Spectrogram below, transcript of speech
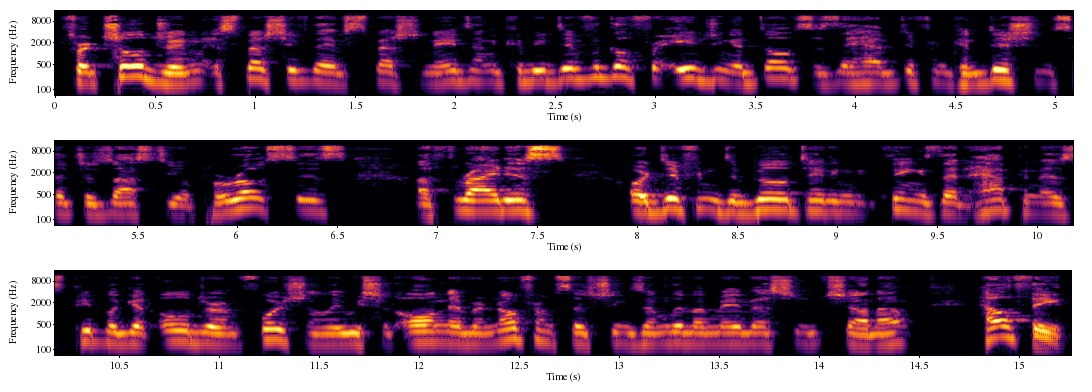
for children, especially if they have special needs, and it can be difficult for aging adults as they have different conditions such as osteoporosis, arthritis, or different debilitating things that happen as people get older. Unfortunately, we should all never know from such things and live on Shana healthy.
